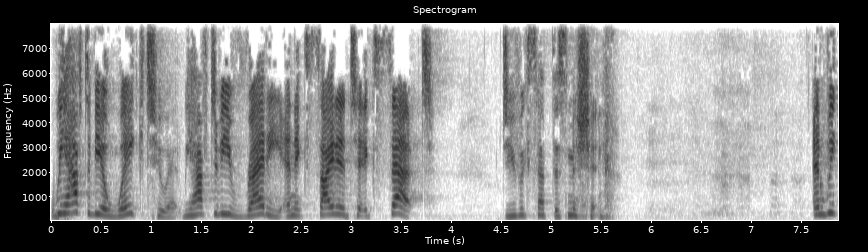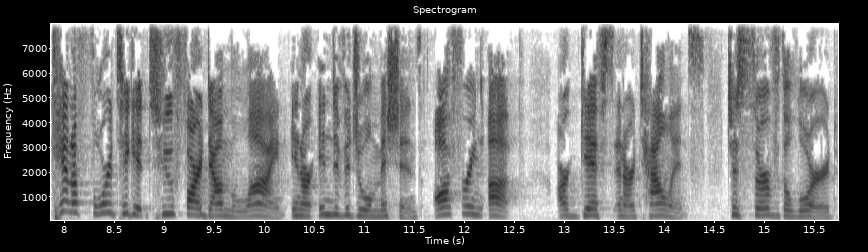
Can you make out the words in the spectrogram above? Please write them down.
We have to be awake to it. We have to be ready and excited to accept do you accept this mission? And we can't afford to get too far down the line in our individual missions, offering up our gifts and our talents to serve the Lord.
